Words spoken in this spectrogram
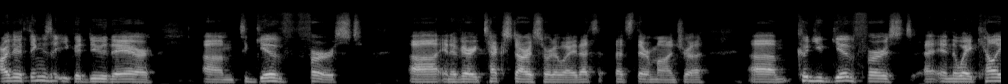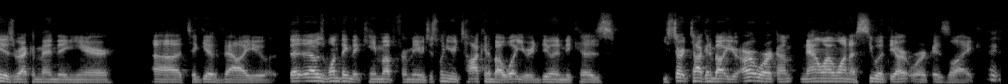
are there things that you could do there um, to give first uh, in a very Techstar sort of way? That's that's their mantra. Um, could you give first uh, in the way Kelly is recommending here uh, to give value? That, that was one thing that came up for me just when you were talking about what you were doing because you start talking about your artwork I'm, now i want to see what the artwork is like right.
